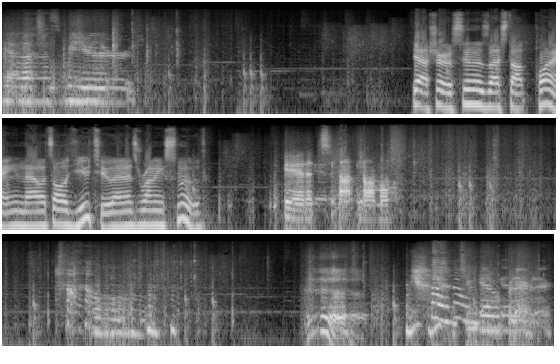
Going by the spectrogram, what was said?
Yeah, that's weird. Yeah, sure. As soon as I stop playing, now it's all you two and it's running smooth. Yeah, that's not normal. Ugh. How did you get over there?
